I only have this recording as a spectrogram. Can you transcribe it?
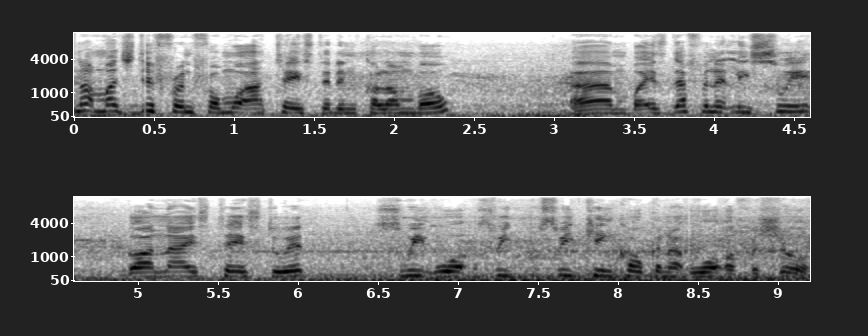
Not much different from what I tasted in Colombo, um, but it's definitely sweet. Got a nice taste to it. Sweet water, sweet, sweet king coconut water for sure.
